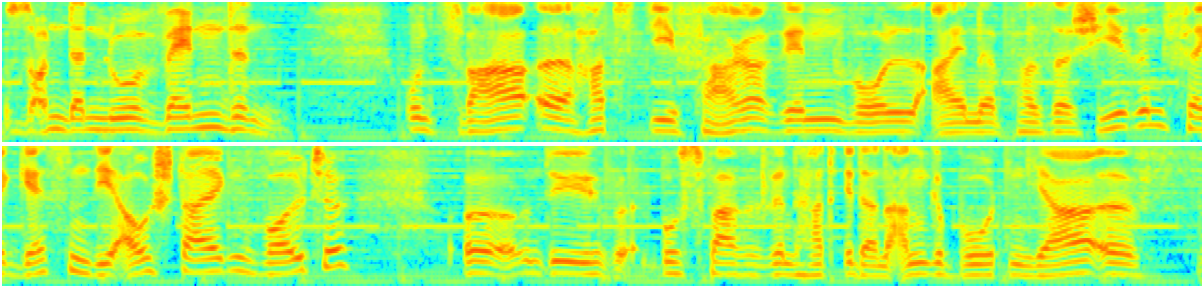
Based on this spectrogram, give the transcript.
sondern nur wenden. Und zwar äh, hat die Fahrerin wohl eine Passagierin vergessen, die aussteigen wollte. Äh, und die Busfahrerin hat ihr dann angeboten, ja, äh, f-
